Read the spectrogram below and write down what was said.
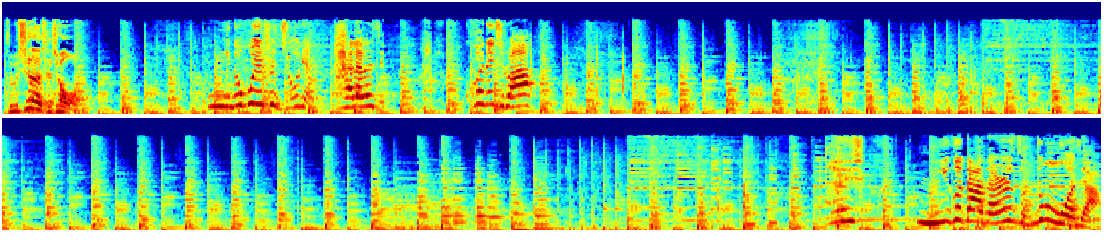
怎么现在才叫我？你的会议是九点，还来得及，快点起床啊！大男人怎么这么磨叽啊？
